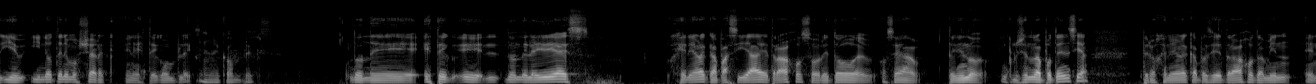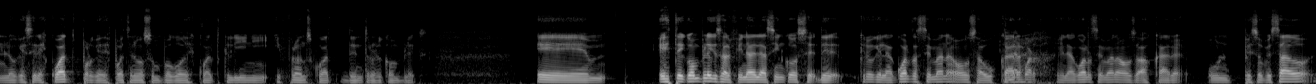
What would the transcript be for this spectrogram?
y, y no tenemos jerk en este complex, En el complex. donde, este, eh, donde la idea es generar capacidad de trabajo, sobre todo, o sea, teniendo, incluyendo la potencia, pero generar capacidad de trabajo también en lo que es el squat, porque después tenemos un poco de squat clean y, y front squat dentro del complex. Eh, este complex al final de las cinco, de, creo que en la cuarta semana vamos a buscar, cuarta. en la cuarta semana vamos a buscar un peso pesado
